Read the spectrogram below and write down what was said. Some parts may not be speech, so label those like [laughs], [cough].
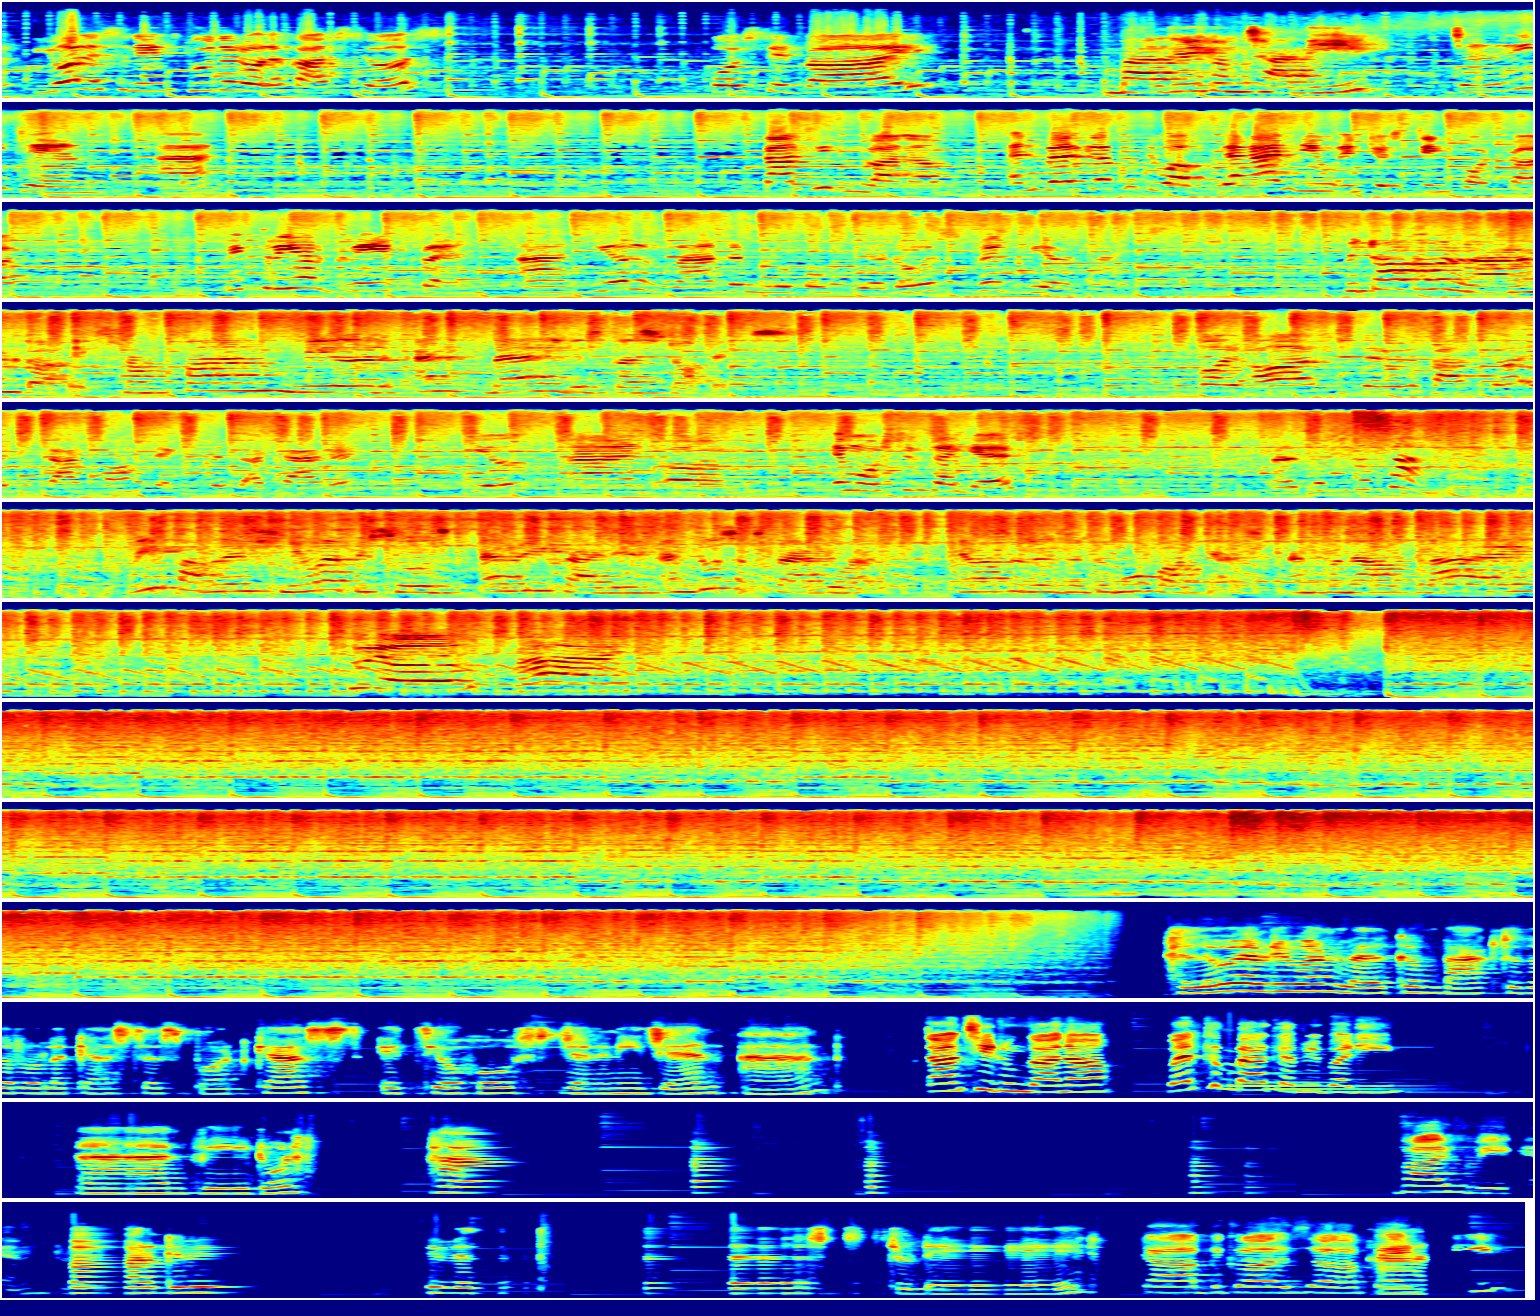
and you're listening to the Rollercasters, hosted by Bhargavi Kamchali. Janani Jayan and Tansi Dhungana, and welcome to our brand new interesting podcast. we three are great friends and we are a random group of weirdos with weird lives. We talk about random topics from fun, weird, and barely discussed topics. For us, the Rollercaster is a platform to express our talent, skills, and um, emotions, I guess. Welcome to the fun. We publish new episodes every Friday and do subscribe to us. You to listen to more podcasts. And for now, bye. Kudos! Hello everyone, welcome back to the Rollercasters podcast. It's your host Janani Jayan and Tansi Dhungana. welcome back, everybody. and we don't have Bhargavi again. Bhargavi with us today. Yeah, because uh, apparently,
